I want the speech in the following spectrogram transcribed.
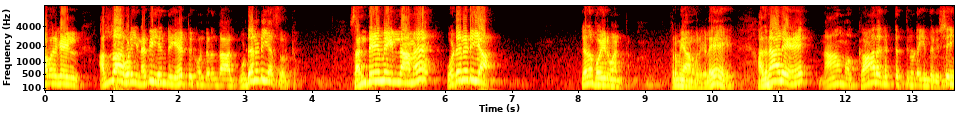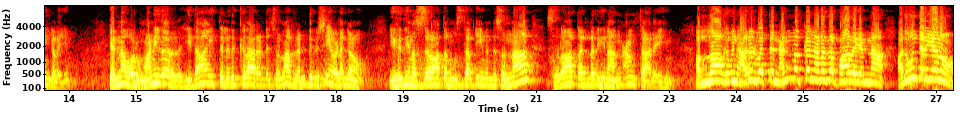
அவர்கள் அல்லாஹுடைய நபி என்று ஏற்றுக்கொண்டிருந்தால் உடனடியாக சொர்க்கம். சந்தேகமே இல்லாம உடனடியா இதான் போயிடுவான்ட்டான் அருமையானவர்களே அதனாலே நாம காலகட்டத்தினுடைய இந்த விஷயங்களையும் என்ன ஒரு மனிதர் ஹிதாயத்தில் இருக்கிறார் என்று சொன்னால் ரெண்டு விஷயம் விளங்கணும். இஹ்தின சிராத்தல் முஸ்தகீம் என்று சொன்னால் சிராத் அல்லதீன அன்அம்த அலைஹிம். அல்லாஹுவின் அருள்வத்த நன்மக்கள் நடந்த பாதை என்ன? அதுவும் தெரியணும்.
